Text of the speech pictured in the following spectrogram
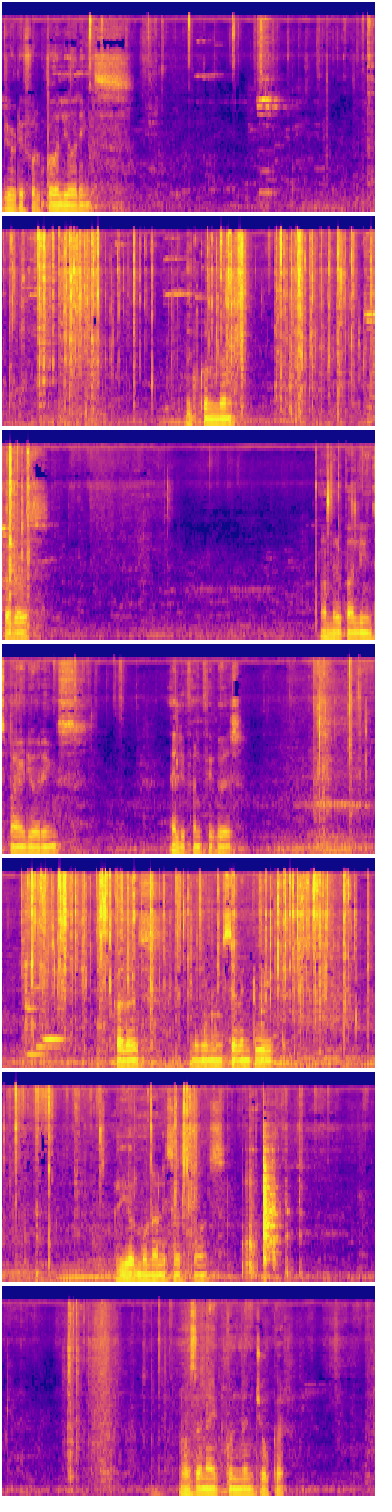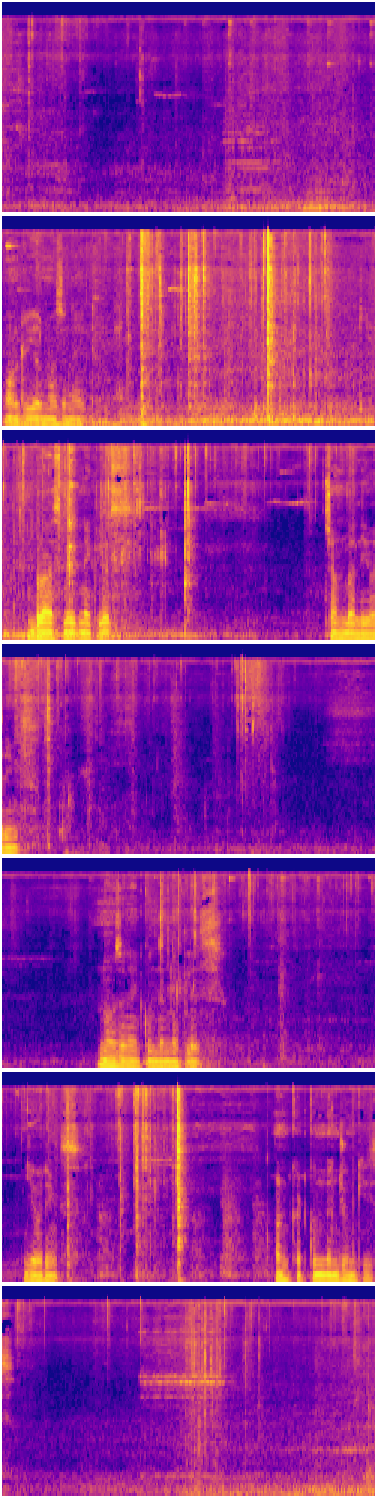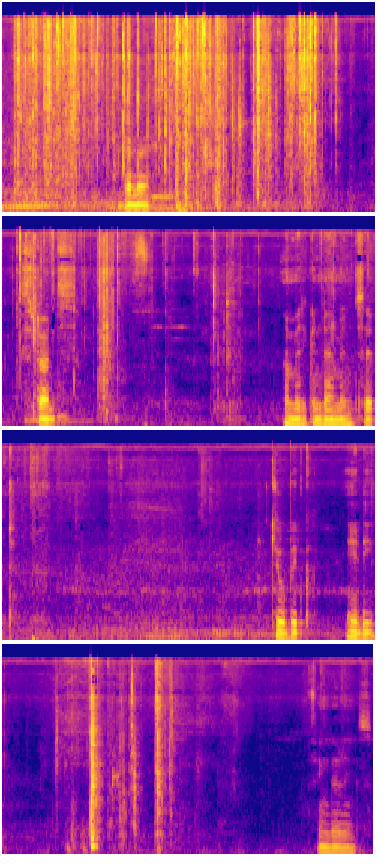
Beautiful pearl earrings. With kundan colors. Amrapali inspired earrings. Elephant figures. Colors minimum 7 to 8. Real Mona Lisa stones. Moissanite kundan choker all real moissanite brass made necklace Chanda earrings moissanite kundan necklace earrings uncut kundan jhumkis. Color studs. American diamond set. Cubic AD finger rings.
